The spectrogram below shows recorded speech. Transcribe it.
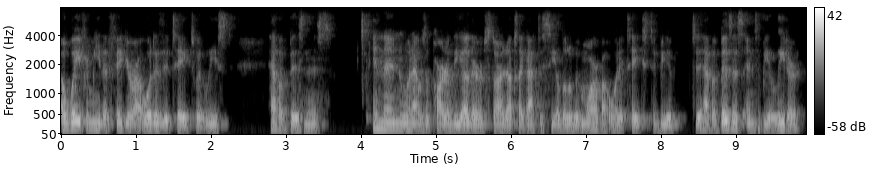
a way for me to figure out what does it take to at least have a business. And then when I was a part of the other startups, I got to see a little bit more about what it takes to be a, to have a business and to be a leader.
